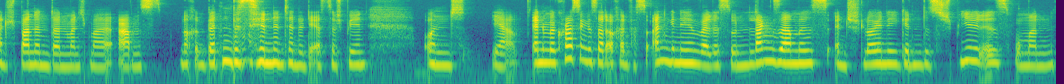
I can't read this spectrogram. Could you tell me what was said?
entspannend, dann manchmal abends noch im Bett ein bisschen Nintendo DS zu spielen. Und ja, Animal Crossing ist halt auch einfach so angenehm, weil das so ein langsames, entschleunigendes Spiel ist, wo man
